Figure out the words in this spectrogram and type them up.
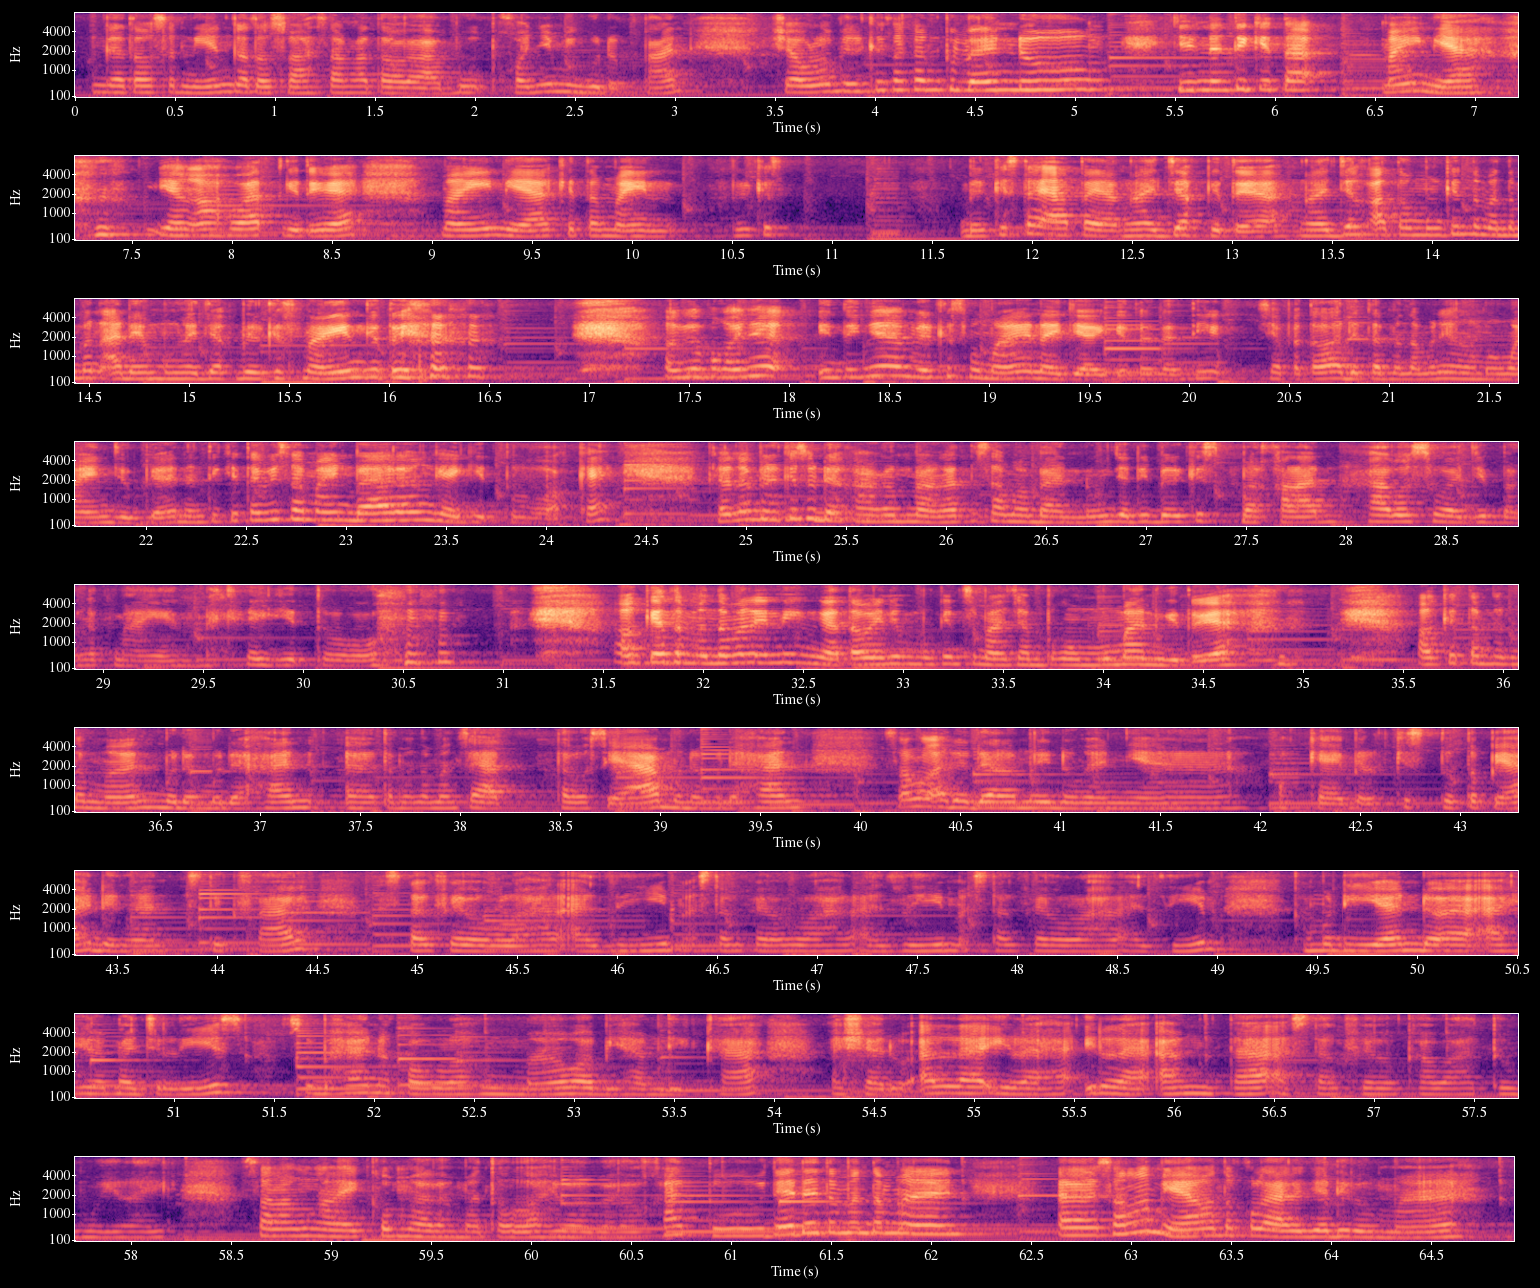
nggak tahu Senin, nggak tahu Selasa, nggak tahu Rabu, pokoknya minggu depan, Insya Allah Bilkis akan ke Bandung. Jadi nanti kita main ya, yang ahwat gitu ya, main ya, kita main. Bilkis Bilkis teh apa ya? Ngajak gitu ya, ngajak atau mungkin teman-teman ada yang mau ngajak Bilkis main gitu ya. Oke pokoknya intinya Bilkis mau main aja gitu. Nanti siapa tahu ada teman-teman yang mau main juga nanti kita bisa main bareng kayak gitu oke? Okay? karena Bilkis sudah kangen banget sama Bandung jadi Bilkis bakalan harus wajib banget main kayak gitu. Oke teman-teman ini nggak tahu ini mungkin semacam pengumuman gitu ya. Oke teman-teman mudah-mudahan uh, teman-teman sehat terus ya. Mudah-mudahan selalu ada dalam lindungannya oke Bilkis tutup ya dengan istighfar. Astagfirullahalazim astagfirullah astagfirullahalazim astagfirullahalazim kemudian doa akhir majelis. Subhanakallahumma wa bihamdika. Asyhadu alla ilaha illa anta astaghfiruka wa atubu ilaik. Assalamualaikum warahmatullahi wabarakatuh. Dadah teman-teman. Uh, salam ya untuk keluarga di rumah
